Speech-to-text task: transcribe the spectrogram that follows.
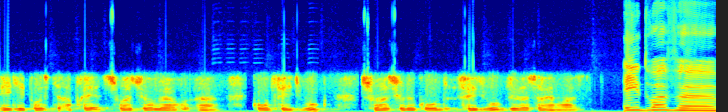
et ils les postent après, soit sur leur euh, compte Facebook, soit sur le compte Facebook de la Savernoise. Et ils doivent euh,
